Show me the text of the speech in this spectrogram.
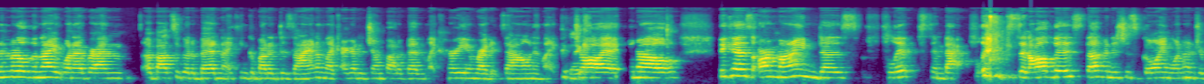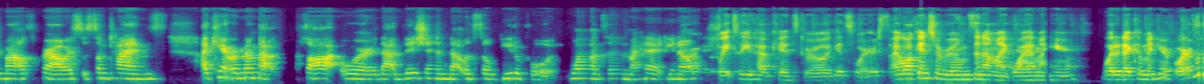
in the middle of the night, whenever I'm about to go to bed and I think about a design, I'm like, I gotta jump out of bed and like hurry and write it down and like Like- draw it, you know, because our mind does flips and backflips and all this stuff and it's just going 100 miles per hour so sometimes i can't remember that thought or that vision that was so beautiful once in my head you know Wait till you have kids, girl. It gets worse. I walk into rooms and I'm like, why am I here? What did I come in here for?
